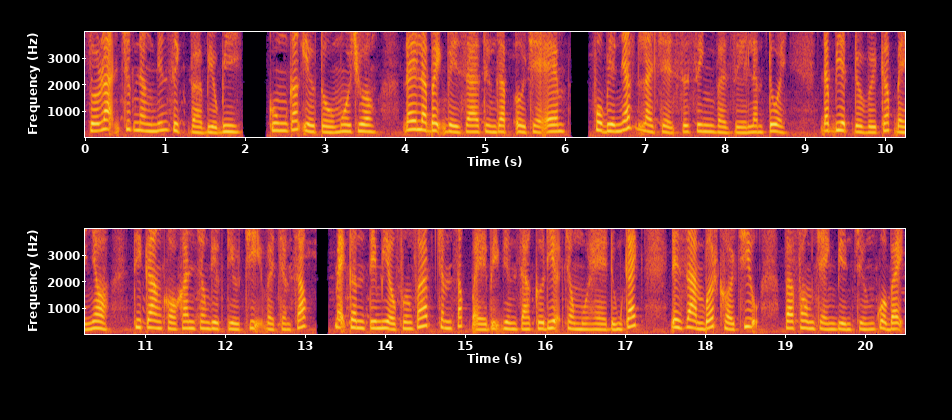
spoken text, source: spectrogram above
rối loạn chức năng miễn dịch và biểu bì, cùng các yếu tố môi trường. Đây là bệnh về da thường gặp ở trẻ em, phổ biến nhất là trẻ sơ sinh và dưới 5 tuổi. Đặc biệt đối với các bé nhỏ thì càng khó khăn trong việc điều trị và chăm sóc. Mẹ cần tìm hiểu phương pháp chăm sóc bé bị viêm da cơ địa trong mùa hè đúng cách để giảm bớt khó chịu và phòng tránh biến chứng của bệnh.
